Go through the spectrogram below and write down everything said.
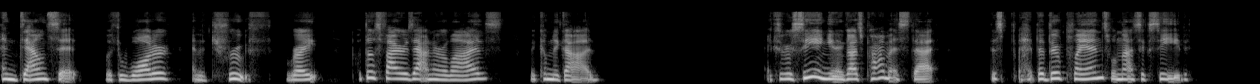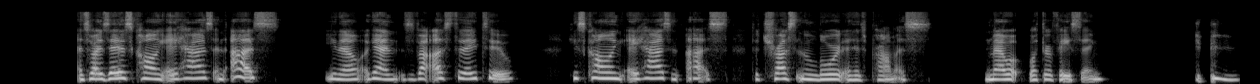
and douse it with the water and the truth, right? put those fires out in our lives, we come to God. Because we're seeing, you know, God's promise that this that their plans will not succeed. And so Isaiah is calling Ahaz and us, you know, again, this is about us today too. He's calling Ahaz and us to trust in the Lord and his promise, no matter what, what they're facing. so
